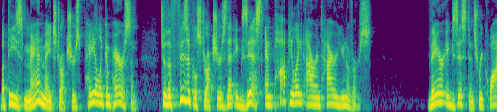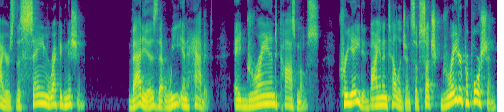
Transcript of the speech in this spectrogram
But these man made structures pale in comparison to the physical structures that exist and populate our entire universe. Their existence requires the same recognition that is, that we inhabit a grand cosmos created by an intelligence of such greater proportion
